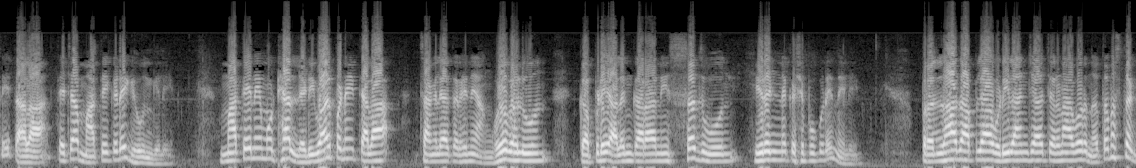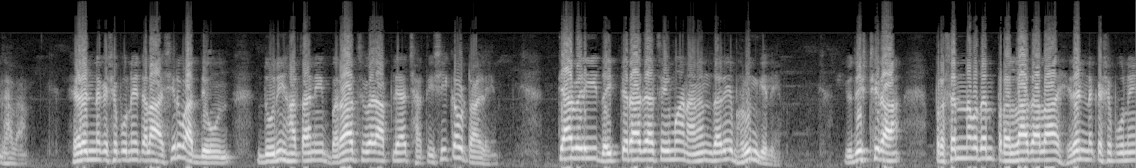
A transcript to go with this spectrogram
ते त्याला त्याच्या मातेकडे घेऊन गेले. मातेने मोठ्या लढिवाळपणे त्याला चांगल्या तऱ्हेने आंघोळ घालून कपडे अलंकाराने सजवून हिरण्यकशपूकडे नेले. प्रल्हाद आपल्या वडिलांच्या चरणावर नतमस्तक झाला. हिरण्यकशपूने त्याला आशीर्वाद देऊन दोन्ही हातांनी बराच वेळ आपल्या छातीशी कवटाळले. त्यावेळी दैत्यराजाचे मन आनंदाने भरून गेले. युधिष्ठिरा प्रसन्नवदन प्रल्हादाला हिरण्यकशपूने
